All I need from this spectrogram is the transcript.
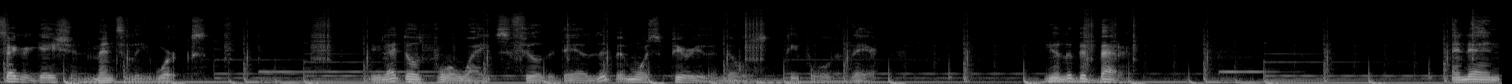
segregation mentally works. You let those poor whites feel that they're a little bit more superior than those people over there. You're a little bit better. And then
